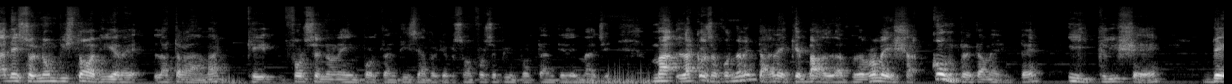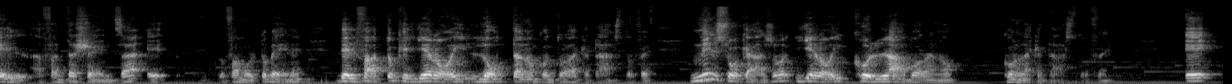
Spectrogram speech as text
adesso non vi sto a dire la trama, che forse non è importantissima perché sono forse più importanti le immagini, ma la cosa fondamentale è che Ballard rovescia completamente il cliché della fantascienza e lo fa molto bene, del fatto che gli eroi lottano contro la catastrofe. Nel suo caso gli eroi collaborano con la catastrofe e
